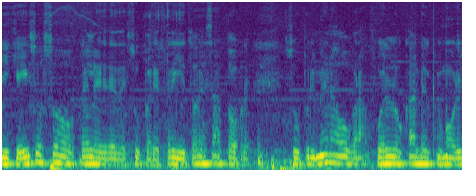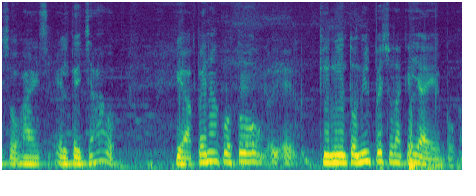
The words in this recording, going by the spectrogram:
y que hizo esos hoteles de, superestrella y toda esa torre, su primera obra fue el local del Club Mauricio Báez, El Techado, que apenas costó 500 eh, mil pesos de aquella época.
